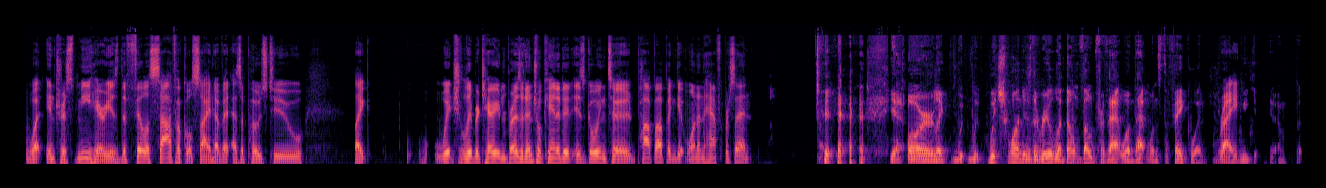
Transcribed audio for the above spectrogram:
what interests me, Harry, is the philosophical side of it, as opposed to like which libertarian presidential candidate is going to pop up and get one and a half percent. yeah, or like w- w- which one is the real one? Don't vote for that one. That one's the fake one. You know, Right. we, you know, but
